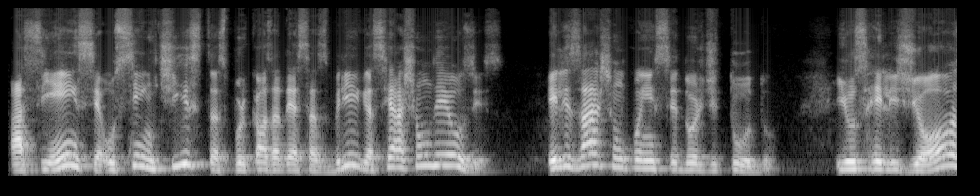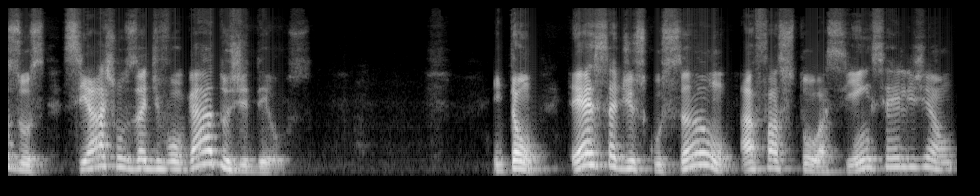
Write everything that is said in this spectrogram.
a ciência, os cientistas, por causa dessas brigas, se acham deuses. Eles acham conhecedor de tudo. E os religiosos se acham os advogados de Deus. Então, essa discussão afastou a ciência e a religião.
